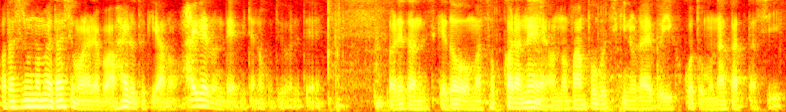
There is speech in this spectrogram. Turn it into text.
私の名前出してもらえれば入る時あの入れるんでみたいなこと言われて言われたんですけど、まあ、そこからねあのバンプ・オブ・チキンのライブ行くこともなかったし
